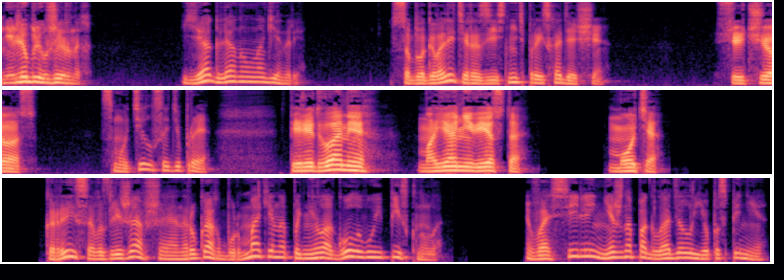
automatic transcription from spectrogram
Не люблю жирных. Я глянул на Генри. Соблаговолите разъяснить происходящее. Сейчас. Смутился Дюпре. Перед вами моя невеста, Мотя. Крыса, возлежавшая на руках Бурмакина, подняла голову и пискнула. Василий нежно погладил ее по спине.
